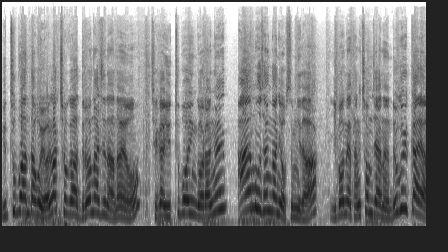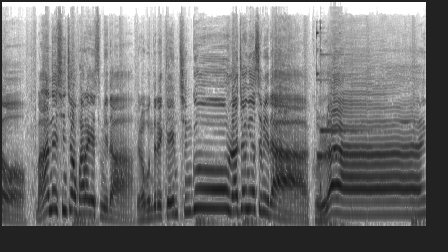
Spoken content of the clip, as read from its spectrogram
유튜브 한다고 연락처가 늘어나진 않아요. 제가 유튜버인 거랑은 아무 상관이 없습니다. 이번에 당첨자는 누굴까요? 많은 신청 바라겠습니다. 여러분들의 게임 친구 라정이었습니다. 굿라이!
